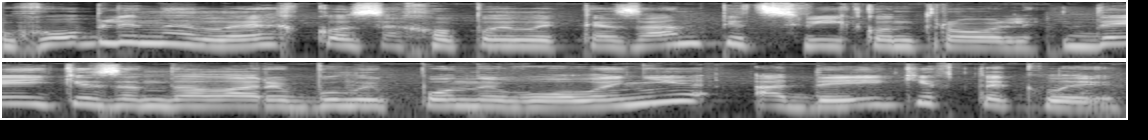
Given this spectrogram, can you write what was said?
Гобліни легко захопили казан під свій контроль. Деякі зандалари були поневолені, а деякі втекли.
